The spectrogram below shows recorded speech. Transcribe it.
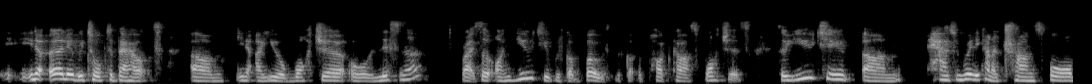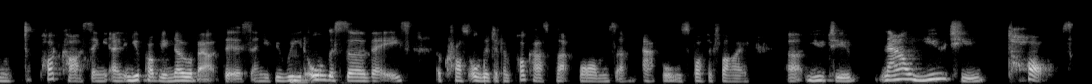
You know, earlier we talked about um, you know, are you a watcher or a listener? right? So on YouTube, we've got both. We've got the podcast watchers. So YouTube um, has really kind of transformed podcasting, and you probably know about this. And if you read mm. all the surveys across all the different podcast platforms, um, Apple, Spotify, uh, YouTube, now YouTube tops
